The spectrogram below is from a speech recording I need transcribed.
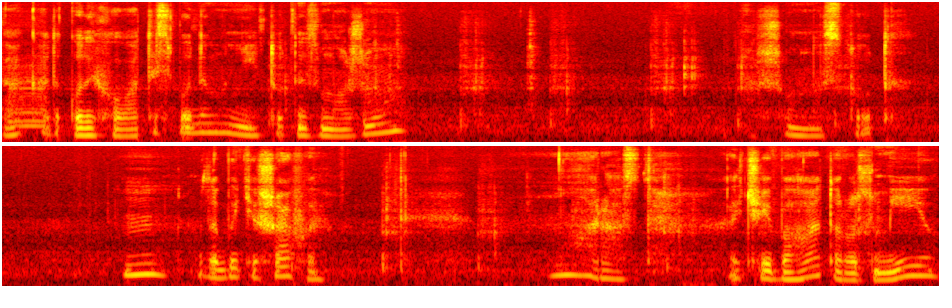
Так, а куди ховатись будемо? Ні, тут не зможемо. А що у нас тут? М, забиті шафи. Ну, гаразд. Речей багато, розумію.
